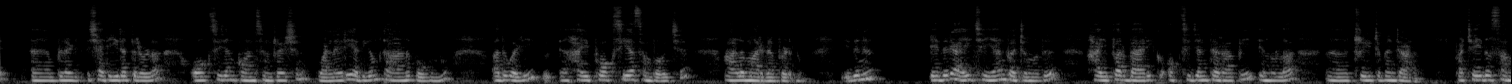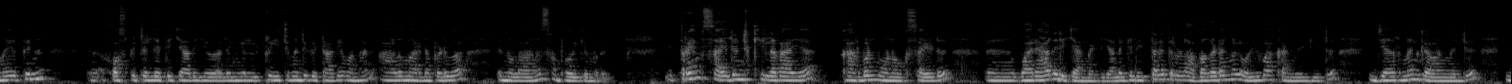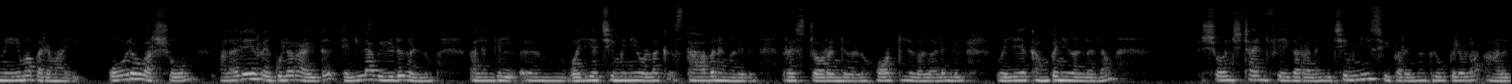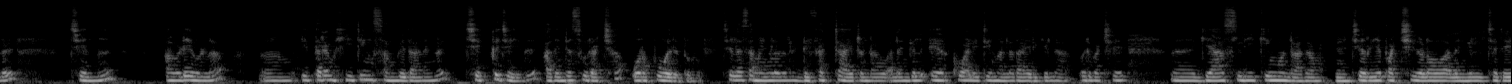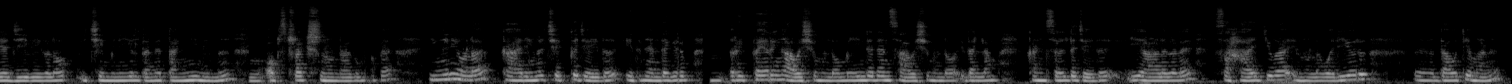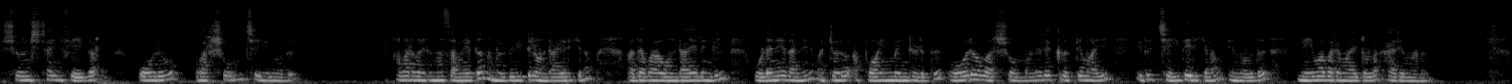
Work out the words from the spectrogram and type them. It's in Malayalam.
ബ്ലഡ് ശരീരത്തിലുള്ള ഓക്സിജൻ കോൺസെൻട്രേഷൻ വളരെയധികം താണു പോകുന്നു അതുവഴി ഹൈപ്പോക്സിയ സംഭവിച്ച് ആൾ മരണപ്പെടുന്നു. ഇതിന് എതിരായി ചെയ്യാൻ പറ്റുന്നത് ഹൈപ്പർ ബാരിക് ഓക്സിജൻ തെറാപ്പി എന്നുള്ള ട്രീറ്റ്മെന്റ് ആണ്. പക്ഷേ ഇത് സമയത്തിന് ഹോസ്പിറ്റലിൽ എത്തിക്കാതെയോ അല്ലെങ്കിൽ ട്രീറ്റ്മെന്റ് കിട്ടാതെയോ വന്നാൽ ആൾ മരണപ്പെടുക എന്നുള്ളതാണ് സംഭവിക്കുന്നത്. ഇത്രയും സൈലന്റ് കില്ലറായ കാർബൺ മോണോക്സൈഡ് വരാതിരിക്കാൻ വേണ്ടി അല്ലെങ്കിൽ ഇത്തരത്തിലുള്ള അപകടങ്ങൾ ഒഴിവാക്കാൻ വേണ്ടിയിട്ട് ജർമ്മൻ ഗവൺമെന്റ് നിയമപരമായി ഓരോ വർഷവും വളരെ റെഗുലറായിട്ട് എല്ലാ വീടുകളിലും അല്ലെങ്കിൽ വലിയ ചിമ്മിനിയുള്ള സ്ഥാപനങ്ങളിൽ റെസ്റ്റോറന്റുകൾ ഹോട്ടലുകൾ അല്ലെങ്കിൽ വലിയ കമ്പനികളിലെല്ലാം ഷോൺസ്റ്റൈൻ ഫേഗർ അല്ലെങ്കിൽ ചിമിനി സ്വീപ്പർ എന്ന ഗ്രൂപ്പിലുള്ള ആളുകൾ ചെന്ന് അവിടെയുള്ള ഇത്തരം ഹീറ്റിംഗ് സംവിധാനങ്ങൾ ചെക്ക് ചെയ്ത് അതിന്റെ സുരക്ഷ ഉറപ്പുവരുത്തുന്നു. ചില സമയങ്ങളിൽ ഡിഫക്റ്റ് ആയിട്ടുണ്ടാവും അല്ലെങ്കിൽ എയർ ക്വാളിറ്റി നല്ലതായിരിക്കില്ല. ഒരുപക്ഷെ ഗ്യാസ് ലീക്കിംഗ് ഉണ്ടാകാം. ചെറിയ പക്ഷികളോ അല്ലെങ്കിൽ ചെറിയ ജീവികളോ ഈ ചിമ്മിനിയിൽ തന്നെ തങ്ങി നിന്ന് ഒബ്സ്ട്രക്ഷൻ ഉണ്ടാകും. അപ്പൊ ഇങ്ങനെയുള്ള കാര്യങ്ങൾ ചെക്ക് ചെയ്ത് ഇതിന് എന്തെങ്കിലും റിപ്പയറിംഗ് ആവശ്യമുണ്ടോ മെയിന്റനൻസ് ആവശ്യമുണ്ടോ ഇതെല്ലാം കൺസൾട്ട് ചെയ്ത് ഈ ആളുകളെ സഹായിക്കുക എന്നുള്ള വലിയൊരു ദൗത്യമാണ് ഷോൺസ്റ്റൈൻ ഫേഗർ ഓരോ വർഷവും ചെയ്യുന്നത്. അവർ വരുന്ന സമയത്ത് നമ്മൾ വീട്ടിലുണ്ടായിരിക്കണം. അഥവാ ഉണ്ടായില്ലെങ്കിൽ ഉടനെ തന്നെ മറ്റൊരു അപ്പോയിൻമെന്റ് എടുത്ത് ഓരോ വർഷവും വളരെ കൃത്യമായി ഇത് ചെയ്തിരിക്കണം എന്നുള്ളത് നിയമപരമായിട്ടുള്ള കാര്യമാണ്.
